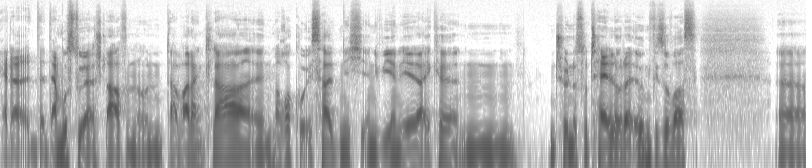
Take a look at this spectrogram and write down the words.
Ja, da, da, da, musst du ja schlafen. Und da war dann klar, in Marokko ist halt nicht irgendwie in jeder Ecke ein, ein schönes Hotel oder irgendwie sowas. Äh,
